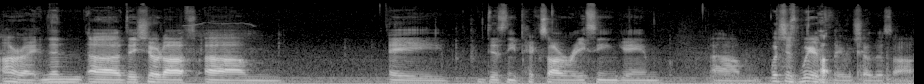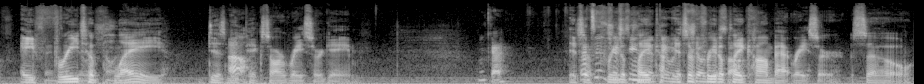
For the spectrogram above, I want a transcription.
All right, and then uh, they showed off um, a Disney Pixar racing game, um, which is weird that they would show this off. A free to play Disney Oh. Pixar racer game. Okay, It's That's a free to play. Com- it's a free to play off. combat racer. So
